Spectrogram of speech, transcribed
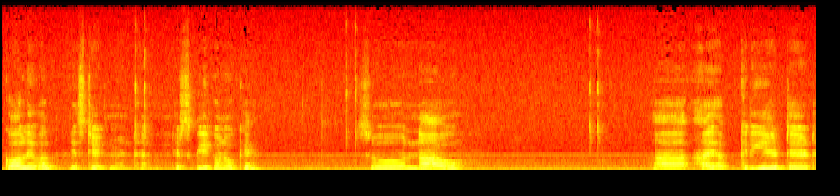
Callable statement. Let's click on OK. So now uh, I have created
